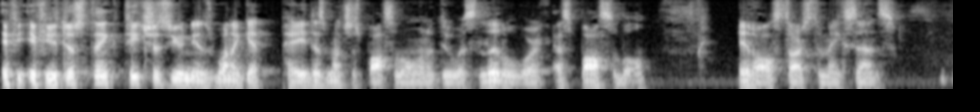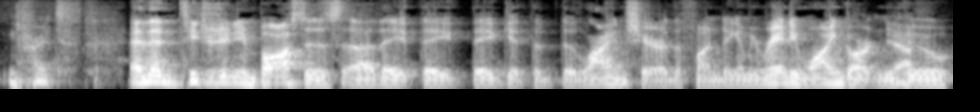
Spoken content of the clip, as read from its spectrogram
if if you just think teachers unions want to get paid as much as possible, want to do as little work as possible, it all starts to make sense. Right, and then teachers union bosses, uh, they they they get the the lion's share of the funding. I mean, Randi Weingarten, yeah. who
